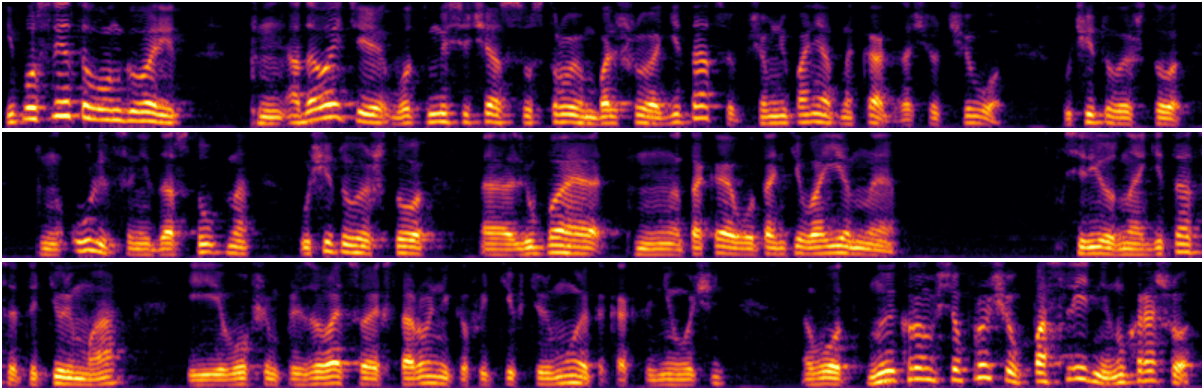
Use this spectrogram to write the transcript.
И после этого он говорит, а давайте вот мы сейчас устроим большую агитацию, причем непонятно как, за счет чего, учитывая, что улица недоступна, учитывая, что э, любая такая вот антивоенная серьезная агитация – это тюрьма, и, в общем, призывать своих сторонников идти в тюрьму – это как-то не очень. Вот. Ну и кроме всего прочего, последнее, ну хорошо,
